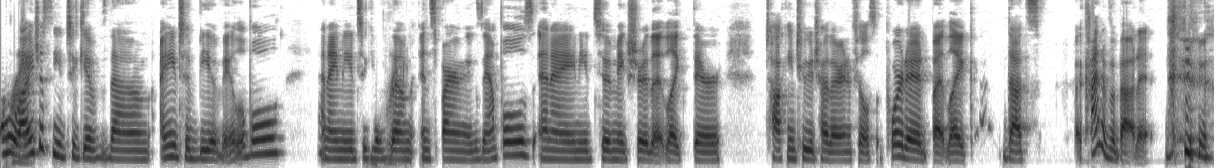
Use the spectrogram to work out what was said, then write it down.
oh, right. I just need to give them, I need to be available, and I need to give right. them inspiring examples, and I need to make sure that like they're talking to each other and feel supported, but like that's kind of about it.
